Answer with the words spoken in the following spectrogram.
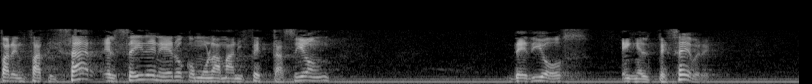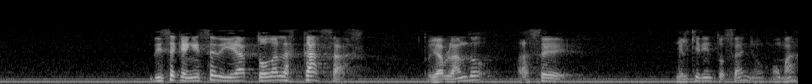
para enfatizar el 6 de enero como la manifestación de Dios en el pesebre. Dice que en ese día todas las casas, estoy hablando hace 1500 años o más,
